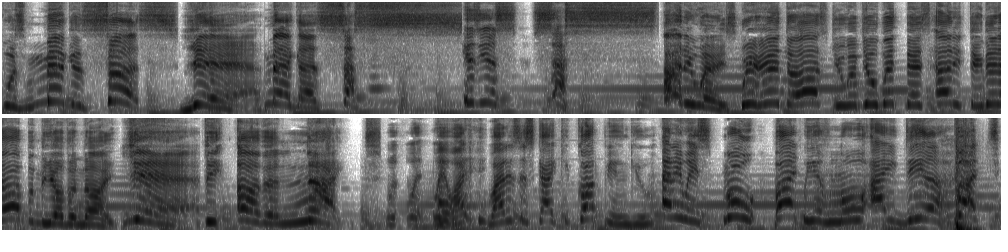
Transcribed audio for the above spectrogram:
was mega sus! Yeah, mega sus! Yes, yes, sus. Anyways, we're here to ask you if you witnessed anything that happened the other night. Yeah, the other night. Wait, wait, wait, what? Why does this guy keep copying you? Anyways, no, but we have no idea. But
